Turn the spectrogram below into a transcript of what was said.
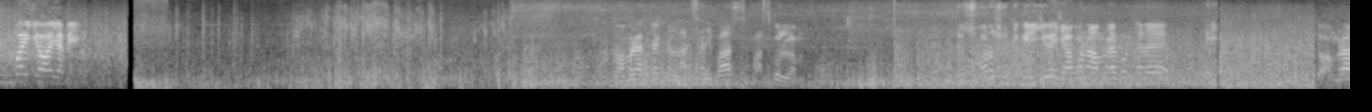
মুম্বাই যাওয়া যাবে। আমরা একটা একটা লাক্সারি বাস পাস করলাম। তো সরস্বতী ব্রিজ হয়ে যাব না, আমরা এখন তাহলে তো আমরা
